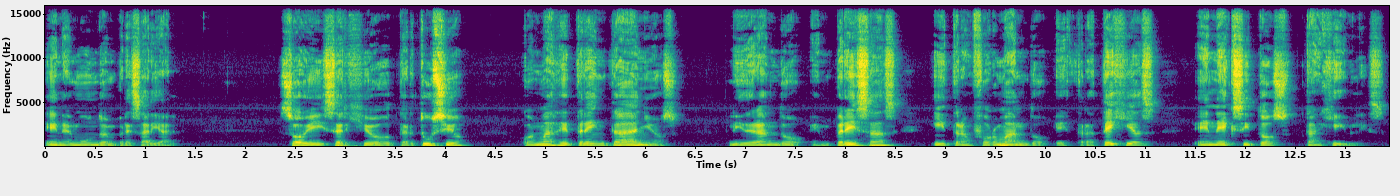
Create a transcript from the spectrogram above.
en el mundo empresarial. Soy Sergio Tertucio, con más de 30 años liderando empresas y transformando estrategias en éxitos tangibles.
